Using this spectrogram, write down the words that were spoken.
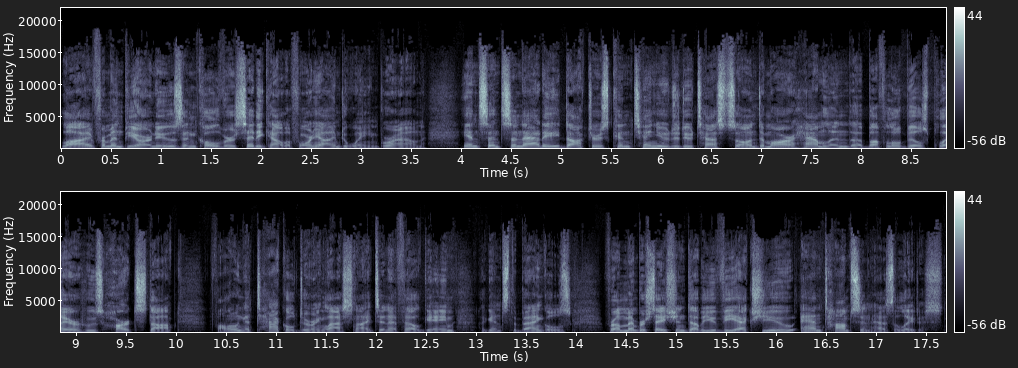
Live from NPR News in Culver City, California, I'm Dwane Brown. In Cincinnati, doctors continue to do tests on Damar Hamlin, the Buffalo Bills player whose heart stopped following a tackle during last night's NFL game against the Bengals. From member station WVXU, Ann Thompson has the latest.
